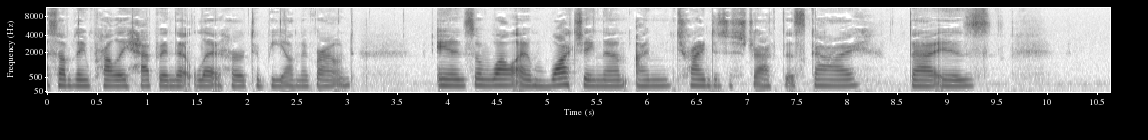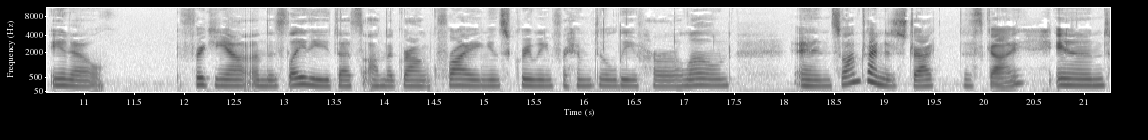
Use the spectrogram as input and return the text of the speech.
something probably happened that led her to be on the ground. And so while I'm watching them, I'm trying to distract this guy that is, you know, freaking out on this lady that's on the ground crying and screaming for him to leave her alone. And so I'm trying to distract this guy and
